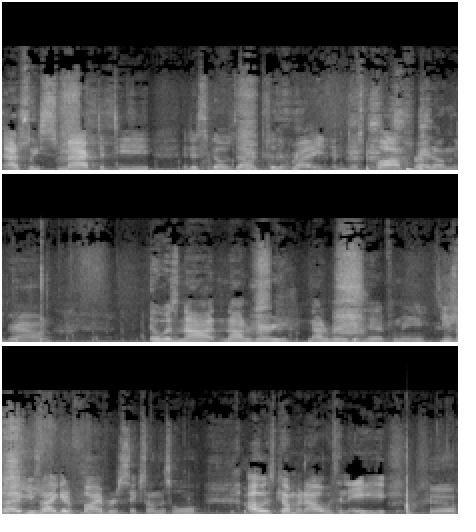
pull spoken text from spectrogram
Actually smacked a tee. It just goes up to the right and just plops right on the ground. It was not not a very not a very good hit for me. Usually I, usually I get a five or a six on this hole. I was coming out with an eight. Yeah.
